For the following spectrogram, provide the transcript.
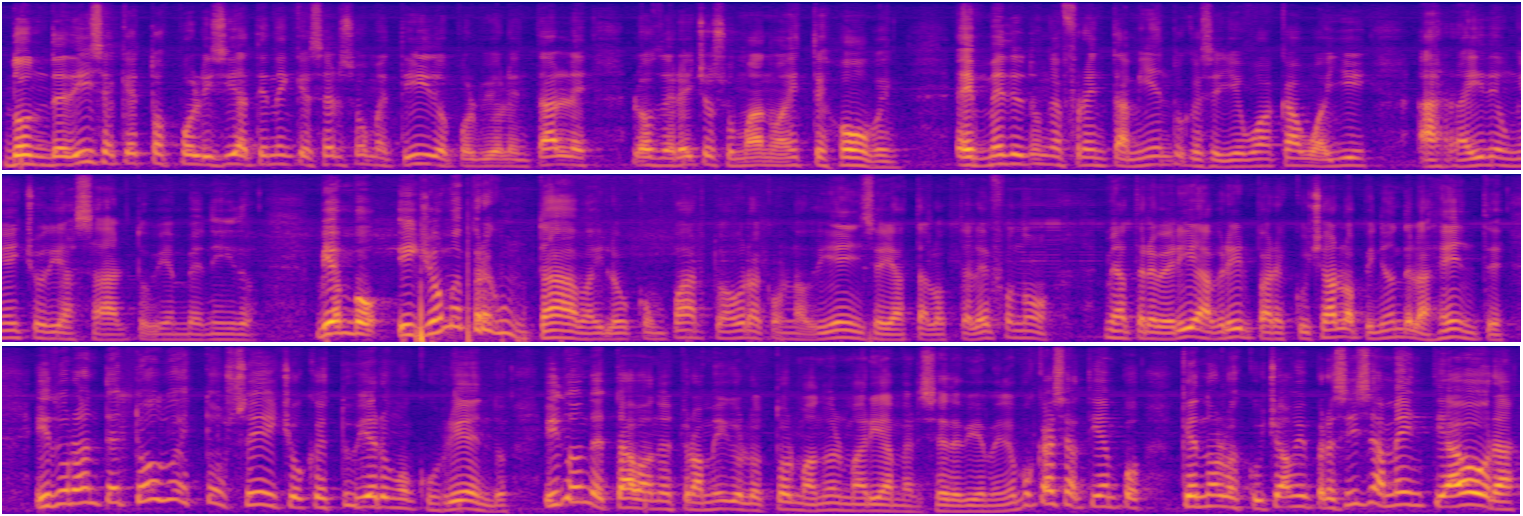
donde dice que estos policías tienen que ser sometidos por violentarle los derechos humanos a este joven en medio de un enfrentamiento que se llevó a cabo allí a raíz de un hecho de asalto. Bienvenido. Bien, y yo me preguntaba, y lo comparto ahora con la audiencia y hasta los teléfonos me atrevería a abrir para escuchar la opinión de la gente. Y durante todos estos hechos que estuvieron ocurriendo, ¿y dónde estaba nuestro amigo el doctor Manuel María Mercedes? Bienvenido, porque hace tiempo que no lo escuchamos y precisamente ahora,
